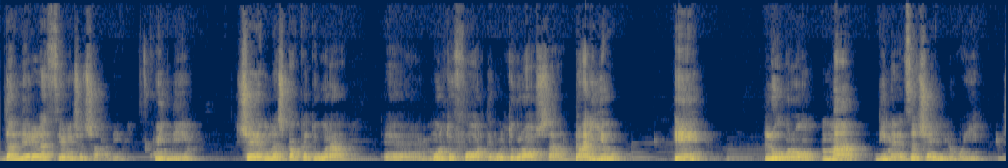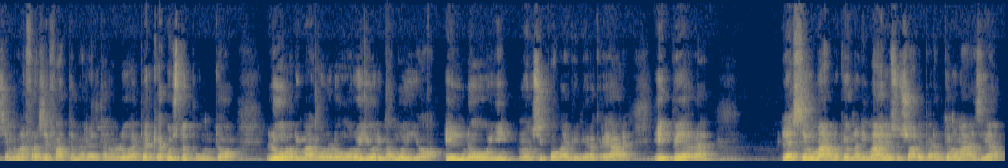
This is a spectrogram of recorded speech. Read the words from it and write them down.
dalle relazioni sociali. Quindi c'è una spaccatura eh, molto forte, molto grossa tra io e loro, ma di mezzo c'è il noi. Sembra una frase fatta, ma in realtà non lo è, perché a questo punto loro rimangono loro, io rimango io e il noi non si può mai venire a creare. E per l'essere umano, che è un animale sociale per antonomasia,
